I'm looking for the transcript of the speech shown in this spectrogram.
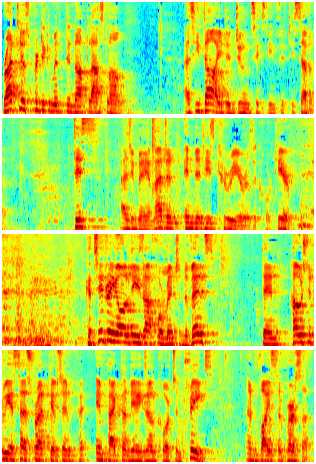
Radcliffe's predicament did not last long, as he died in June 1657. This, as you may imagine, ended his career as a courtier. Considering all these aforementioned events, then how should we assess Radcliffe's imp- impact on the exiled court's intrigues and vice versa?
